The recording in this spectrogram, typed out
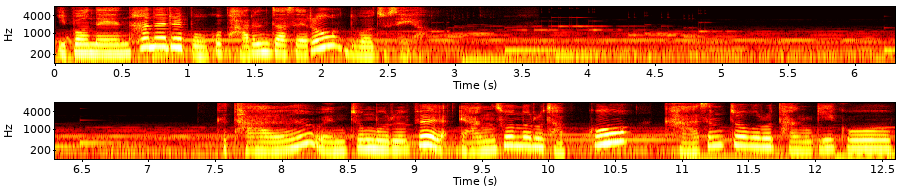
이번엔 하늘을 보고 바른 자세로 누워주세요. 그 다음 왼쪽 무릎을 양손으로 잡고 가슴 쪽으로 당기고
